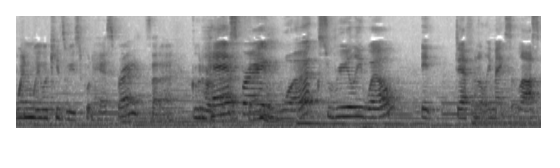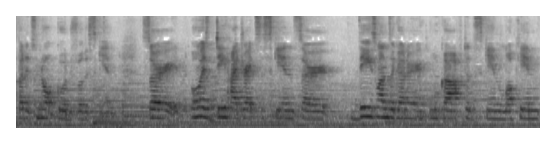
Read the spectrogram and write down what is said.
When we were kids, we used to put hairspray. Is that a good Hairspray works really well. It definitely makes it last, but it's not good for the skin. So it almost dehydrates the skin. So these ones are going to look after the skin, lock in.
